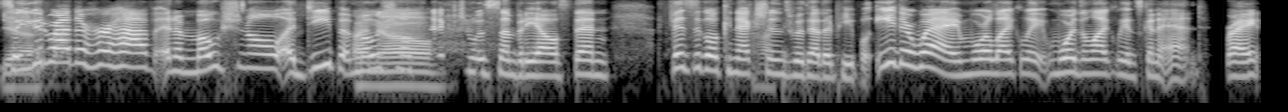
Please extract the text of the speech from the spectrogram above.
So you'd rather her have an emotional a deep emotional connection with somebody else than physical connections with other people. Either way more likely more than likely it's going to end right?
